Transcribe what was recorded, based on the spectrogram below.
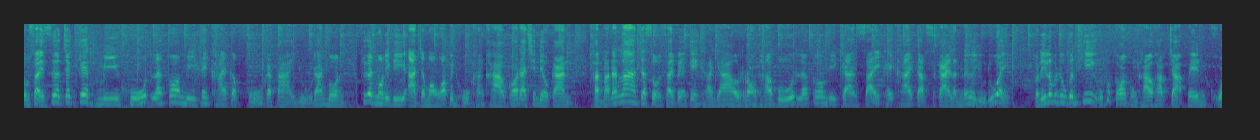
วมใส่เสื้อแจ็คเก็ตมีฮูดและก็มีคล้ายๆ กับหูกระต่ายอยู่ด้านบน ถ้าเกิดมองดีๆ อาจจะมองว่าเป็นหูข้างคาวก็ได้เช่นเดียวกัน ถัดมาด้านล่างจะสวมใส่เป็นกางเกงขายาว รองเท้าบูทแล้วก็มีการใส่คล้ายๆ กับสกายลันเนอร์อยู่ด้วยคราวนี้เรามาดูกันที่อุปกรณ์ของเขาครับ จะเป็นขว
